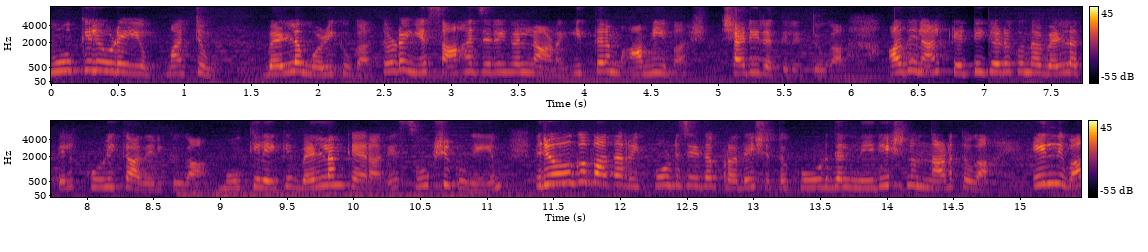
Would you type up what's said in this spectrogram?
മൂക്കിലൂടെയും മറ്റും വെള്ളം ഒഴിക്കുക തുടങ്ങിയ സാഹചര്യങ്ങളിലാണ് ഇത്തരം അമീബ ശരീരത്തിലെത്തുക. അതിനാൽ കെട്ടിക്കിടക്കുന്ന വെള്ളത്തിൽ കുളിക്കാതിരിക്കുക. മൂക്കിലേക്ക് വെള്ളം കയറാതെ സൂക്ഷിക്കുകയും രോഗബാധ റിപ്പോർട്ട് ചെയ്ത പ്രദേശത്ത് കൂടുതൽ നിരീക്ഷണം നടത്തുക എന്നിവ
